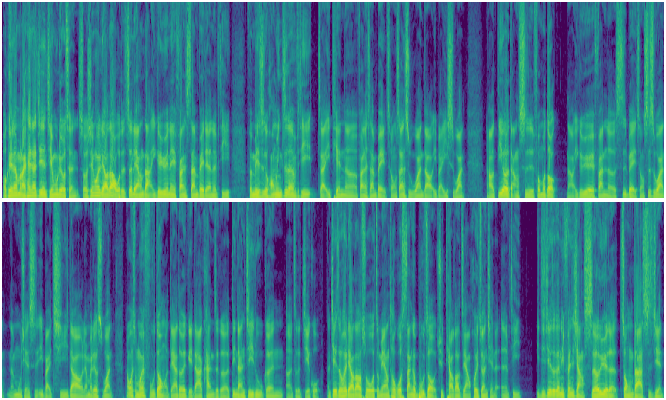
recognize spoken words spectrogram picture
OK，那我们来看一下今天节目流程。首先会聊到我的这两档一个月内翻三倍的 NFT，分别是黄明志的 NFT，在一天呢翻了三倍，从三十五万到一百一十万。然后第二档是 FOMO Dog，然后一个月翻了四倍，从四十万，那目前是一百七到两百六十万。那为什么会浮动？等下都会给大家看这个订单记录跟呃这个结果。那接着会聊到说我怎么样透过三个步骤去挑到这样会赚钱的 NFT。以及接着跟你分享十二月的重大事件，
